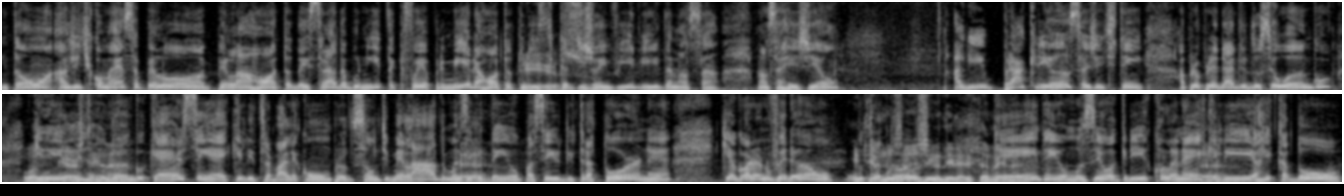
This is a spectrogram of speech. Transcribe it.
Então, a gente começa pelo, pela rota da Estrada Bonita, que foi a primeira rota turística Isso. de Joinville e da nossa, nossa região. Ali, para a criança, a gente tem a propriedade do seu Ango, o que, Ango Kersten, do né? Ango Kersten, é que ele trabalha com produção de melado, mas é. ele tem o passeio de trator, né? Que agora no verão o, e o tem o museuzinho dele ali também, tem, né? Tem o museu agrícola, né? É. Que ele arrecadou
